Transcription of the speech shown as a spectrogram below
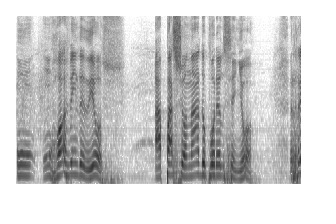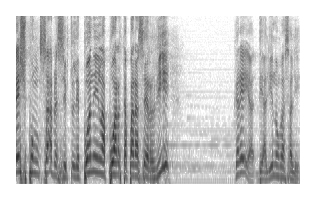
Um, um jovem de Deus, apaixonado por el Senhor, responsável, se lhe põem na porta para servir, creia, de ali não vai sair.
